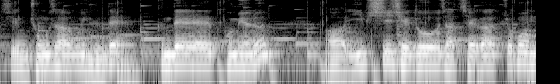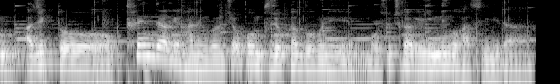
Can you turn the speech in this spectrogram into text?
지금 종사하고 있는데 근데 보면은 어, 입시 제도 자체가 조금 아직도 트렌드하게 가는 건 조금 부족한 부분이 뭐 솔직하게 있는 것 같습니다.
